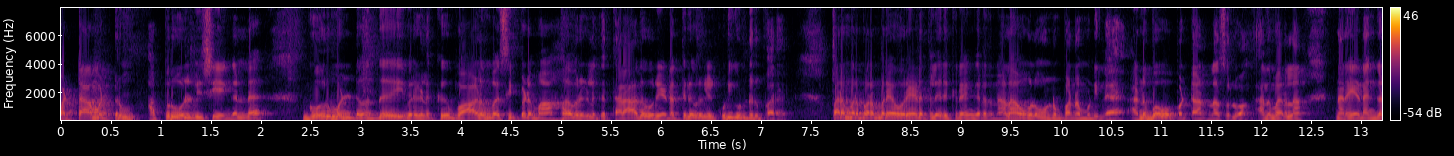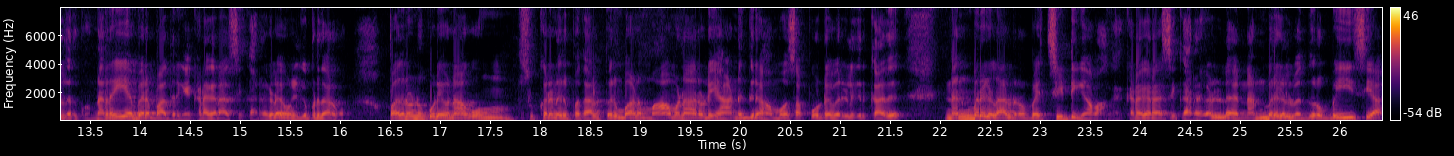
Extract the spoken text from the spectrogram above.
பட்டா மற்றும் அப்ரூவல் விஷயங்களில் கவர்மெண்ட் வந்து இவர்களுக்கு வாழும் வசிப்பிடமாக அவர்களுக்கு தராத ஒரு இடத்தில் இவர்கள் குடிகொண்டிருப்பார்கள். பரம்பரை பரம்பரையாக ஒரே இடத்துல இருக்கிறேங்கிறதுனால அவங்கள ஒன்றும் பண்ண முடியல. அனுபவப்பட்டான்லாம் சொல்லுவாங்க. அது மாதிரிலாம் நிறைய இடங்கள் இருக்கும். நிறைய பேரை பார்த்துருக்கேன். கடகராசிக்காரர்கள் அவங்களுக்கு இப்படி தான் இருக்கும். பதினொன்று கூடியவனாகவும் சுக்கரன் இருப்பதால் பெரும்பாலும் மாமனாருடைய அனுகிரகமோ சப்போர்ட்டோ இவர்களுக்கு இருக்காது. நண்பர்களால் ரொம்ப சீட்டிங் ஆவாங்க. கடகராசிக்காரர்கள் நண்பர்கள் வந்து ரொம்ப ஈஸியாக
